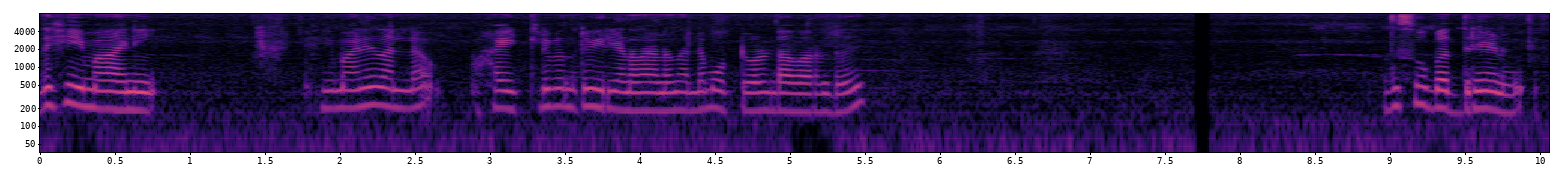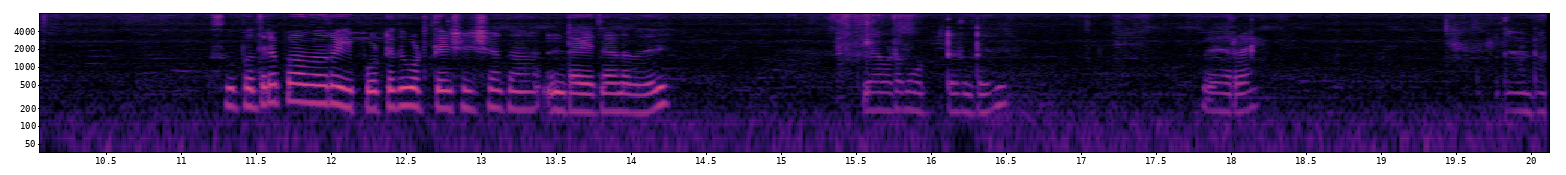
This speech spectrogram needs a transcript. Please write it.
ഇത് ഹിമാനി. ഹിമാനി നല്ല ഹൈറ്റിൽ വന്നിട്ട് വിരിയണതാണ്. നല്ല മുട്ടുകൾ ഉണ്ടാവാറുണ്ട്. ഇത് സുഭദ്രയാണ്. സുഭദ്ര ഇപ്പോൾ അത് റീപ്പോർട്ട് ചെയ്ത് കൊടുത്തതിന് ശേഷം ഉണ്ടായതാണത്. അവിടെ മുട്ടുണ്ട്. വേറെ ഇതാണ്ടോ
